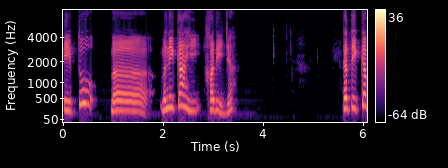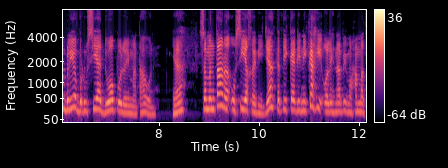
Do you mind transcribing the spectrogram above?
itu uh, menikahi Khadijah ketika beliau berusia 25 tahun, ya. Sementara usia Khadijah ketika dinikahi oleh Nabi Muhammad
